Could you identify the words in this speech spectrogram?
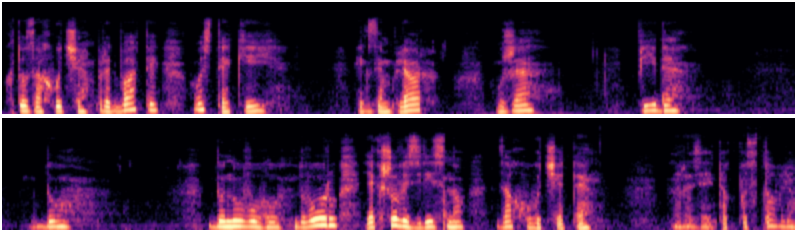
хто захоче придбати, ось такий екземпляр вже піде до, до нового двору, якщо ви, звісно, захочете. Зараз я і так поставлю.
